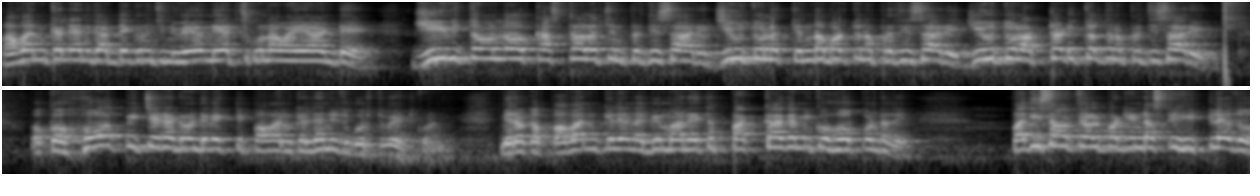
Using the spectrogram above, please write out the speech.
పవన్ కళ్యాణ్ గారి దగ్గర నుంచి నువ్వేం నేర్చుకున్నావయ్యా అంటే జీవితంలో కష్టాలు వచ్చిన ప్రతిసారి జీవితంలో కింద పడుతున్న ప్రతిసారి జీవితంలో అట్టడికెళ్తున్న ప్రతిసారి ఒక హోప్ ఇచ్చేటటువంటి వ్యక్తి పవన్ కళ్యాణ్. ఇది గుర్తుపెట్టుకోండి. మీరు ఒక పవన్ కళ్యాణ్ అభిమాని అయితే పక్కాగా మీకు హోప్ ఉంటుంది. పది సంవత్సరాల పాటు ఇండస్ట్రీ హిట్ లేదు.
